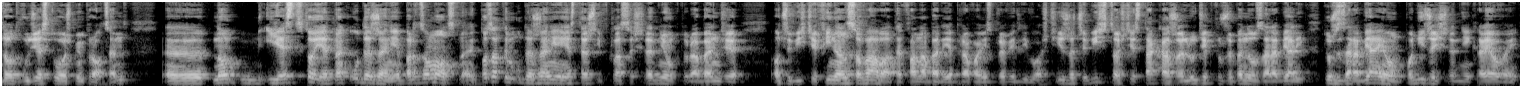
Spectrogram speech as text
do 28%. E, no, jest to jednak uderzenie bardzo mocne. Poza tym uderzenie jest też i w klasę średnią, która będzie oczywiście finansowała te fanaberie Prawa i Sprawiedliwości. Rzeczywistość jest taka, że ludzie, którzy będą zarabiali, którzy zarabiają poniżej średniej krajowej,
